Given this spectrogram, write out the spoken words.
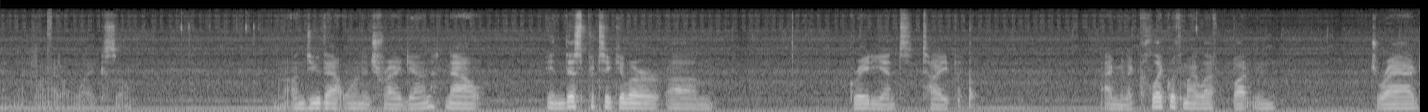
And that one I don't like, so undo that one and try again. Now, in this particular um, gradient type, I'm going to click with my left button, drag,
